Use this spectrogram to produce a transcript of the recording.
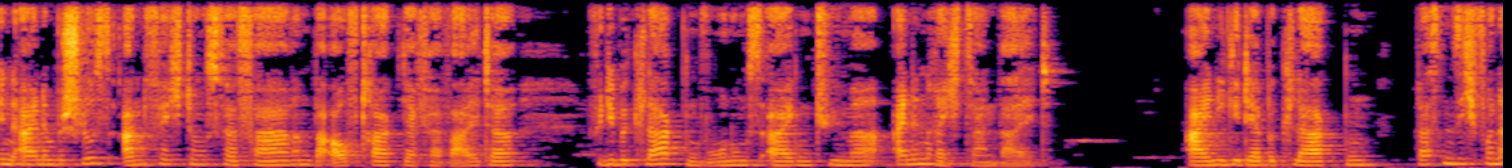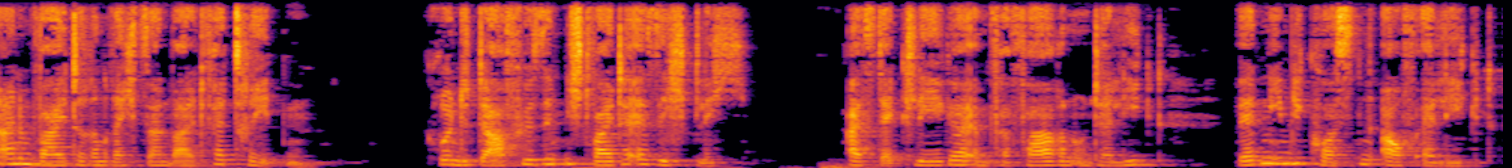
In einem Beschlussanfechtungsverfahren beauftragt der Verwalter für die beklagten Wohnungseigentümer einen Rechtsanwalt. Einige der Beklagten lassen sich von einem weiteren Rechtsanwalt vertreten. Gründe dafür sind nicht weiter ersichtlich. Als der Kläger im Verfahren unterliegt, werden ihm die Kosten auferlegt.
